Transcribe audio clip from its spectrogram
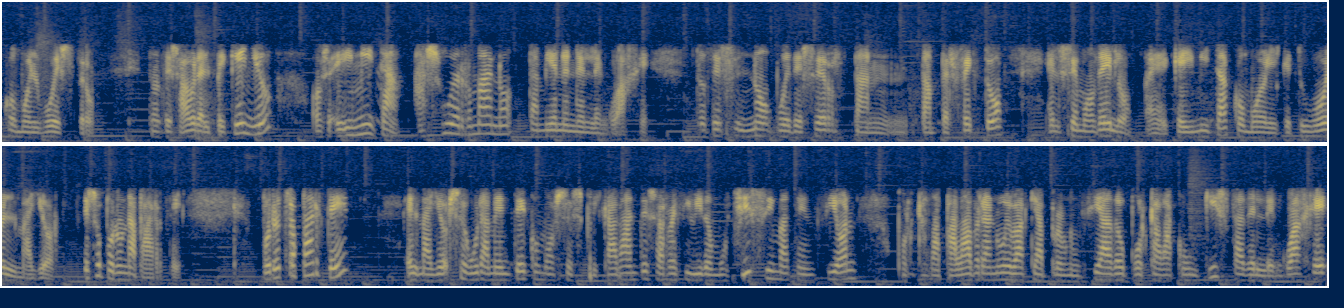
como el vuestro. Entonces ahora el pequeño os imita a su hermano también en el lenguaje. Entonces no puede ser tan, tan perfecto ese modelo eh, que imita como el que tuvo el mayor. Eso por una parte. Por otra parte, el mayor seguramente, como se explicaba antes, ha recibido muchísima atención por cada palabra nueva que ha pronunciado, por cada conquista del lenguaje,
